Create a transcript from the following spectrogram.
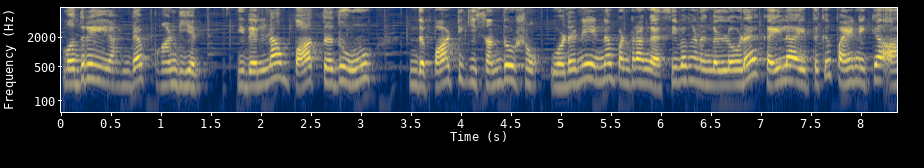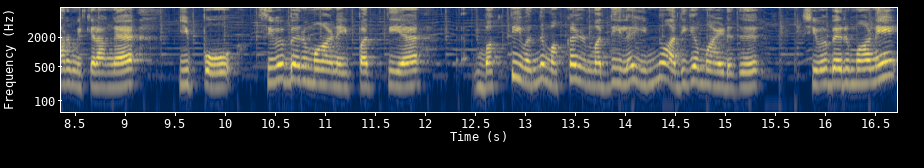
மதுரையை ஆண்ட பாண்டியன். இதெல்லாம் பார்த்ததும் இந்த பாட்டிக்கு சந்தோஷம். உடனே என்ன பண்ணுறாங்க சிவகணங்களோட கைலாயத்துக்கு பயணிக்க ஆரம்பிக்கிறாங்க. இப்போ சிவபெருமானை பற்றிய பக்தி வந்து மக்கள் மத்தியில் இன்னும் அதிகமாயிடுது. சிவபெருமானே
